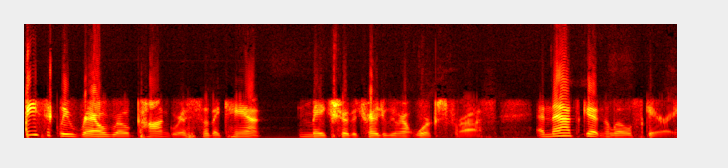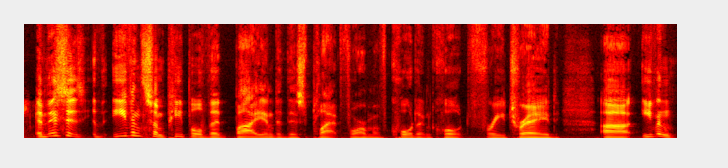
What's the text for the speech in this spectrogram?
basically railroad Congress so they can't make sure the trade agreement works for us. And that's getting a little scary. And this is even some people that buy into this platform of quote unquote free trade, uh, even,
